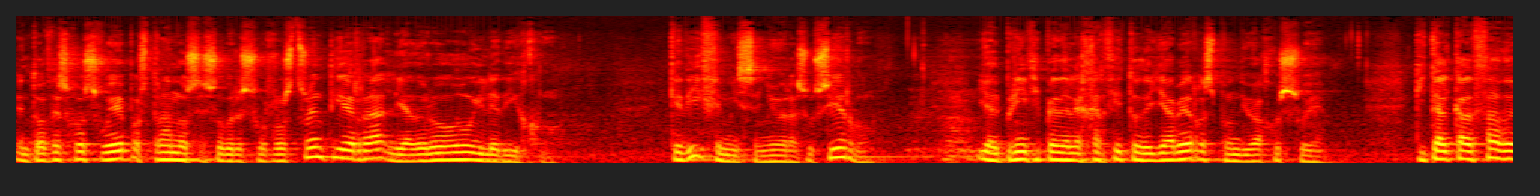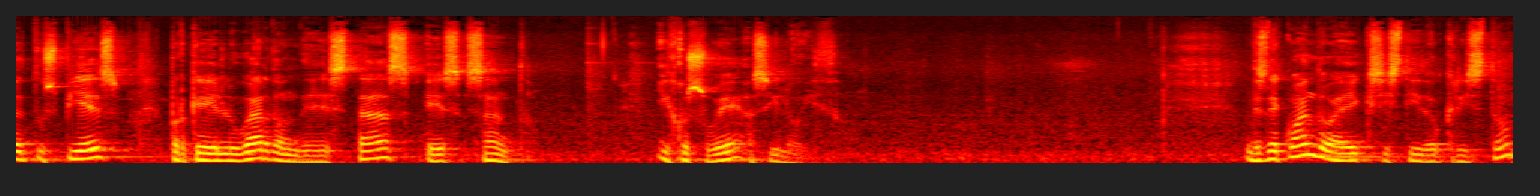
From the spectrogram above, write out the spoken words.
Entonces Josué, postrándose sobre su rostro en tierra, le adoró y le dijo, ¿qué dice mi señor a su siervo? Y el príncipe del ejército de Yahvé respondió a Josué, quita el calzado de tus pies, porque el lugar donde estás es santo. Y Josué así lo hizo. ¿Desde cuándo ha existido Cristo?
